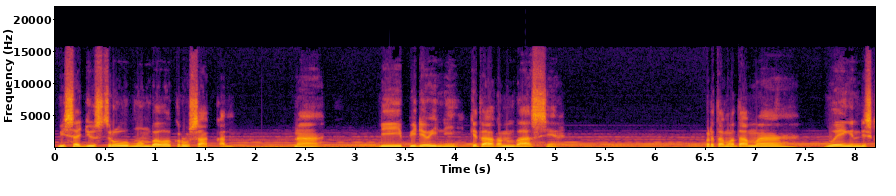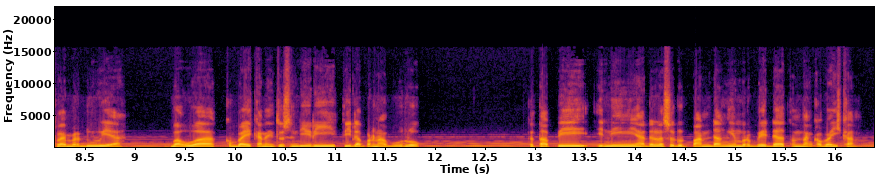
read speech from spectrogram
bisa justru membawa kerusakan? Nah, di video ini kita akan membahasnya. Pertama-tama, gue ingin disclaimer dulu ya, bahwa kebaikan itu sendiri tidak pernah buruk. Tetapi ini adalah sudut pandang yang berbeda tentang kebaikan.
